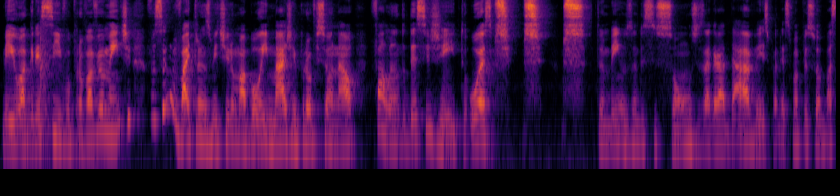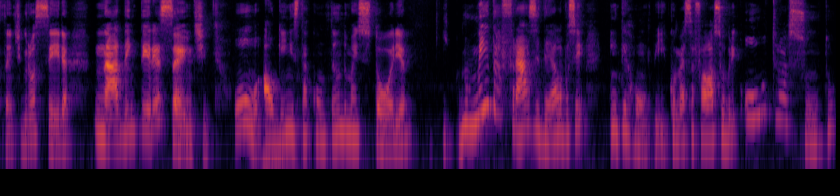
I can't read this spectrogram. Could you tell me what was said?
Meio agressivo. Provavelmente você não vai transmitir uma boa imagem profissional falando desse jeito. Ou é psh, psh, também usando esses sons desagradáveis, parece uma pessoa bastante grosseira, nada interessante. Ou alguém está contando uma história e no meio da frase dela você interrompe e começa a falar sobre outro assunto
